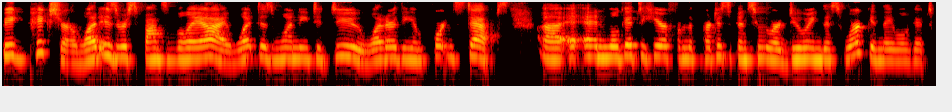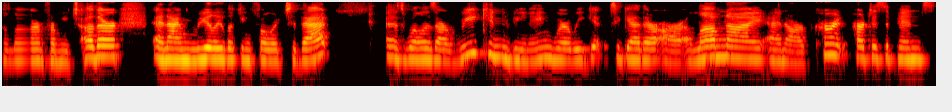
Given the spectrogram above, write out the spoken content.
big picture. What is responsible AI? What does one need to do? What are the important steps? Uh, and we'll get to hear from the participants who are doing this work and they will get to learn from each other. And I'm really looking forward to that as well as our reconvening, where we get together our alumni and our current participants.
